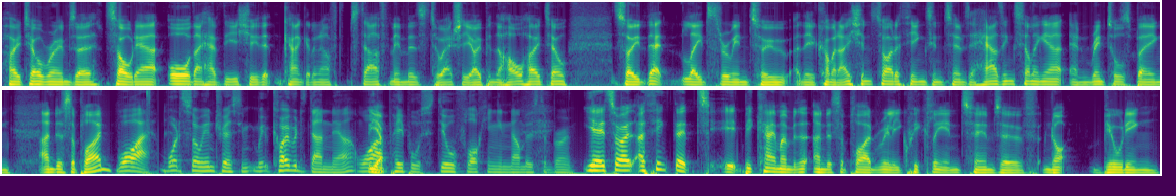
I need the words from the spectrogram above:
hotel rooms are sold out, or they have the issue that can't get enough staff members to actually open the whole hotel. So that leads through into the accommodation side of things in terms of housing selling out and rentals being undersupplied. Why? What's so interesting? with- COVID's done now. Why Yep. are people still flocking in numbers to Broome? Yeah, so I, I think that it became under, undersupplied really quickly in terms of not building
